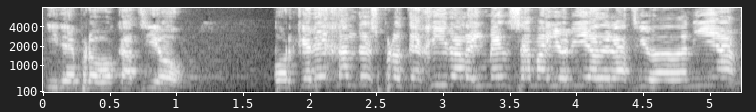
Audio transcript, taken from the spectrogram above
y de provocación, porque dejan desprotegida la inmensa mayoría de la ciudadanía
